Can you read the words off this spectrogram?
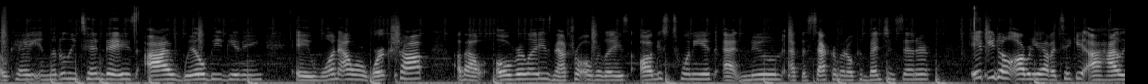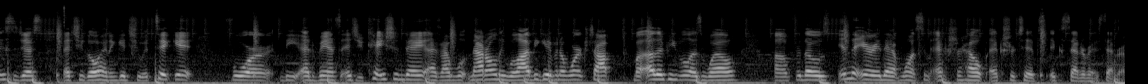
okay, in literally 10 days, I will be giving a one hour workshop about overlays, natural overlays, August 20th at noon at the Sacramento Convention Center. If you don't already have a ticket, I highly suggest that you go ahead and get you a ticket for the advanced education day as I will not only will I be giving a workshop but other people as well um, for those in the area that want some extra help extra tips etc etc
